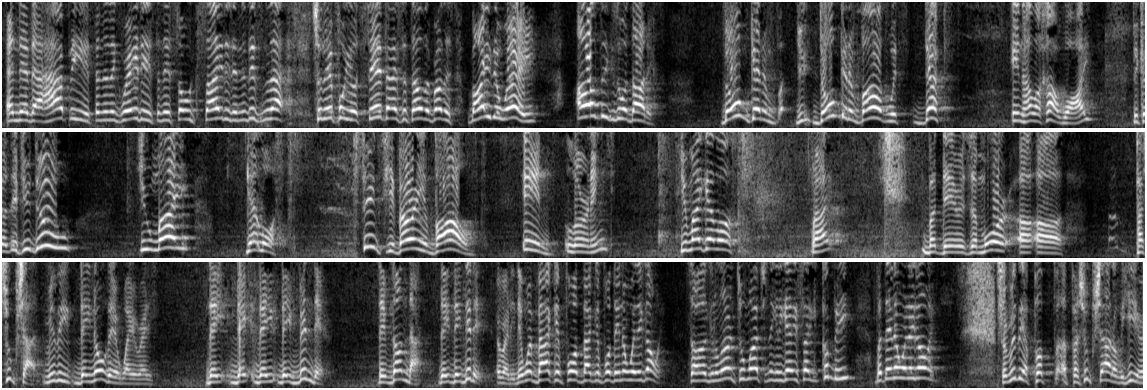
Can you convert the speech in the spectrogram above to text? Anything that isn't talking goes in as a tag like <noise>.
And they're the happiest, and they're the greatest, and they're so excited, and this and that. So therefore, Yosef has to tell the brothers, by the way, Al don't get inv- you don't get involved with depth in halacha. Why? Because if you do, you might get lost. Since you're very involved in learning, you might get lost, right? But there is a more uh, uh. Really, they know their way already. They they they they've been there. They've done that. They they did it already. They went back and forth, back and forth. They know where they're going. So they're going to learn too much and they're going to get excited. It could be, but they know where they're going. So really, a, a pashup shot over here.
